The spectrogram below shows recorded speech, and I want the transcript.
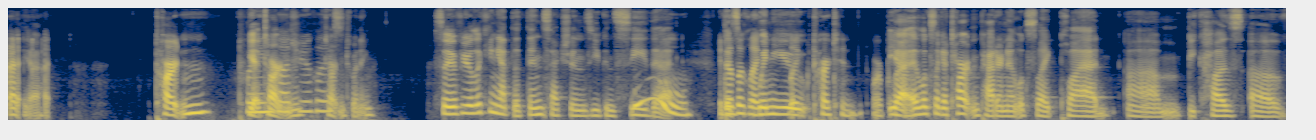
I, Yeah. I- tartan. Yeah, tartan. Tartan twinning. So if you're looking at the thin sections, you can see that. Ooh, It does look like when you- like tartan or plaid. Yeah, it looks like a tartan pattern. It looks like plaid um, because of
